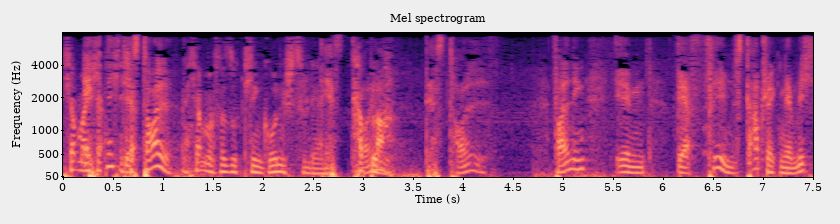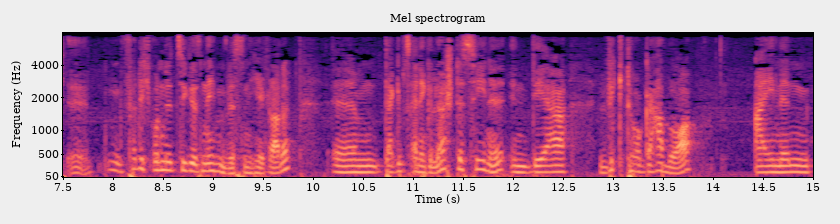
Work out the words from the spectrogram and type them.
ich habe mal, Echt ich, nicht? ich, Der ist toll. ich habe mal versucht, Klingonisch zu lernen. Der ist toll. Der ist toll. Vor allen Dingen, ähm, der Film Star Trek nämlich, äh, ein völlig unnütziges Nebenwissen hier gerade, ähm, da gibt's eine gelöschte Szene, in der Victor Gabor einen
